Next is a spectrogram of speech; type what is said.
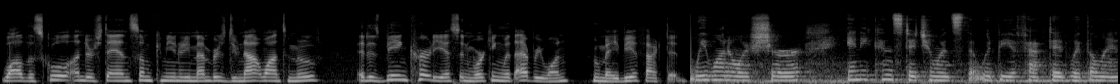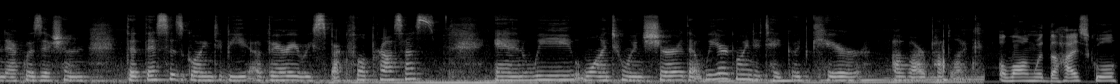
While the school understands some community members do not want to move, it is being courteous and working with everyone who may be affected. We want to assure any constituents that would be affected with the land acquisition that this is going to be a very respectful process and we want to ensure that we are going to take good care of our public. Along with the high school,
